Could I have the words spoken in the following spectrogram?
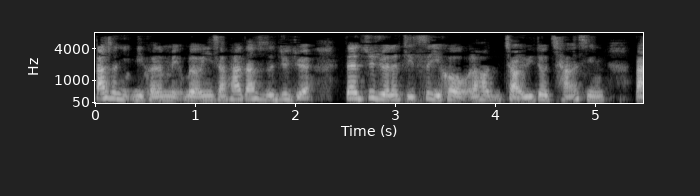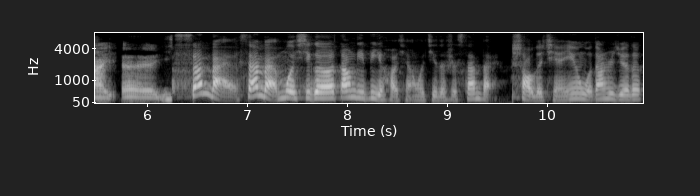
当时你你可能没有没有印象，他当时是拒绝，在拒绝了几次以后，然后小鱼就强行把呃一三百三百墨西哥当地币，好像我记得是三百少的钱，因为我当时觉得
